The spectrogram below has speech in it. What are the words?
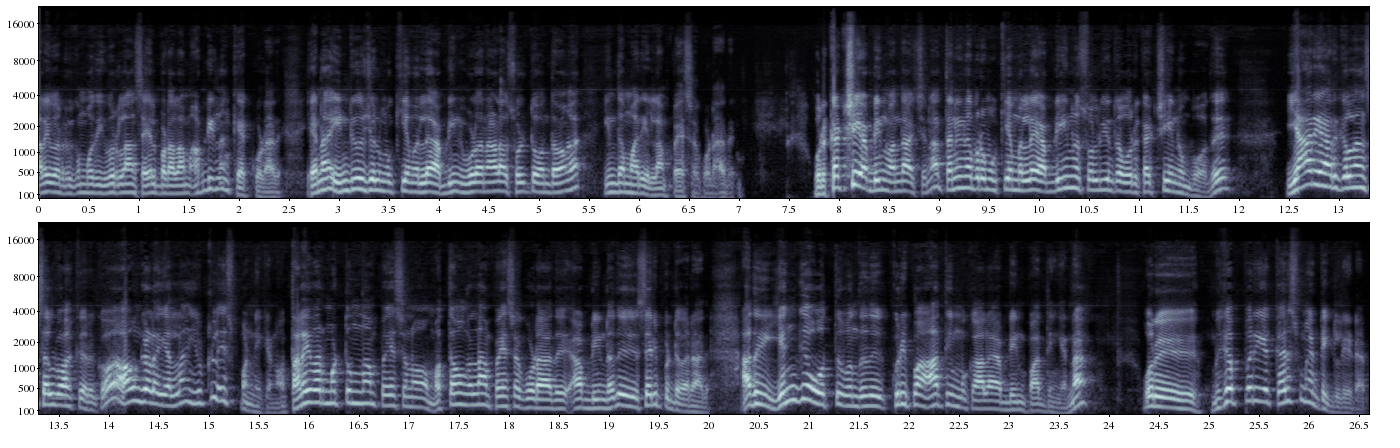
தலைவர் இருக்கும்போது இவரெல்லாம் செயல்படலாம் அப்படின்லாம் கேட்கக்கூடாது. ஏன்னா இண்டிவிஜுவல் முக்கியம் இல்லை அப்படின்னு இவ்வளோ நாளாக சொல்லிட்டு வந்தவங்க இந்த மாதிரி எல்லாம் பேசக்கூடாது. ஒரு கட்சி அப்படின்னு வந்தாச்சுன்னா தனிநபர் முக்கியமில்லை அப்படின்னு சொல்கின்ற ஒரு கட்சின்னும் போது யார் யாருக்கெல்லாம் செல்வாக்கு இருக்கோ அவங்களை எல்லாம் யூட்டிலைஸ் பண்ணிக்கணும். தலைவர் மட்டும்தான் பேசணும் மற்றவங்கெல்லாம் பேசக்கூடாது அப்படின்றது சரிப்பட்டு வராது. அது எங்கே ஒத்து வந்தது? குறிப்பாக அதிமுகவில் அப்படின்னு பார்த்தீங்கன்னா ஒரு மிகப்பெரிய கரிஸ்மேட்டிக் லீடர்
